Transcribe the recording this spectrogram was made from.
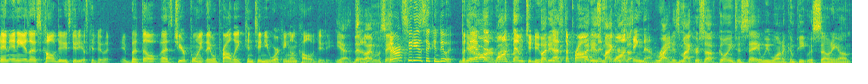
and any of those Call of Duty studios could do it. But they'll, as to your point, they will probably continue working on Call of Duty. Yeah, th- I'm saying there are studios that can do it, but they There have to are, want but- them to do but it. is- That's the problem. But Is is Microsoft, wanting them. Right? Is Microsoft going to say we want to compete with Sony on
